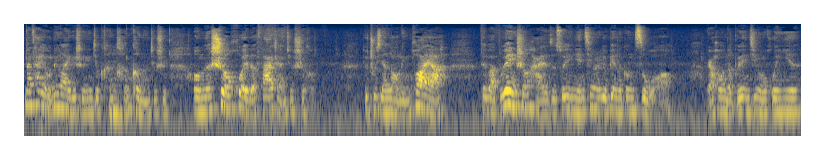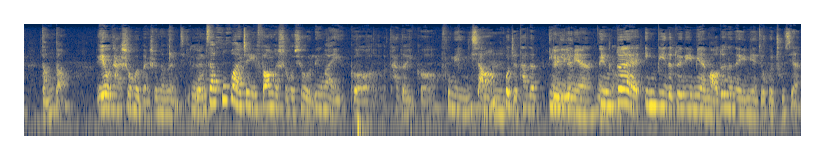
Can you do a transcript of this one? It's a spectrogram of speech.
那他有另外一个声音，就很很可能就是我们的社会的发展就是很。就出现老龄化呀，对吧？不愿意生孩子，所以年轻人就变得更自我，然后呢，不愿意进入婚姻等等，也有他社会本身的问题。我们在呼唤这一方的时候，却有另外一个他的一个负面影响，或者他的硬币的硬对硬币的对立面、矛盾的那一面就会出现。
